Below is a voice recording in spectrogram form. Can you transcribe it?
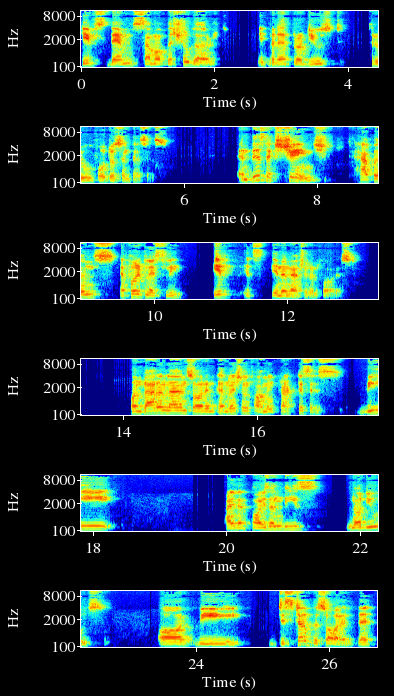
gives them some of the sugar it would have produced through photosynthesis. And this exchange happens effortlessly if it's in a natural forest. On barren lands or in conventional farming practices, we either poison these nodules or we disturb the soil that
